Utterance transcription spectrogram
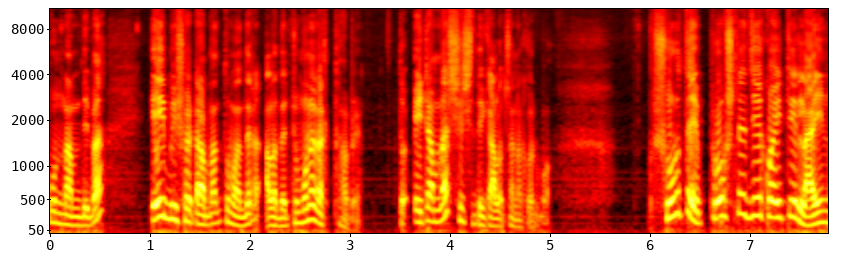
কোন নাম দিবা? এই বিষয়টা আমার তোমাদের আলাদা একটু মনে রাখতে হবে। তো এটা আমরা শেষের দিকে আলোচনা করব। শুরুতে প্রশ্নে যে কয়েকটি লাইন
